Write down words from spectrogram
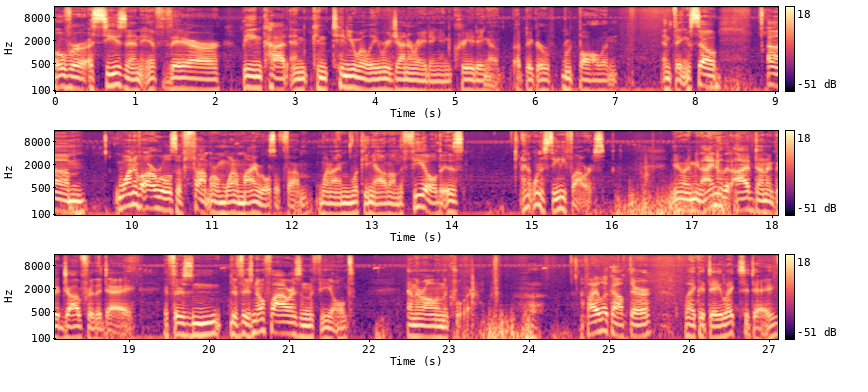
over a season if they're being cut and continually regenerating and creating a, a bigger root ball and and things. So. Um, one of our rules of thumb, or one of my rules of thumb, when I'm looking out on the field, is I don't want to see any flowers. You know what I mean? I know that I've done a good job for the day. If there's n- if there's no flowers in the field, and they're all in the cooler, if I look out there, like a day like today,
